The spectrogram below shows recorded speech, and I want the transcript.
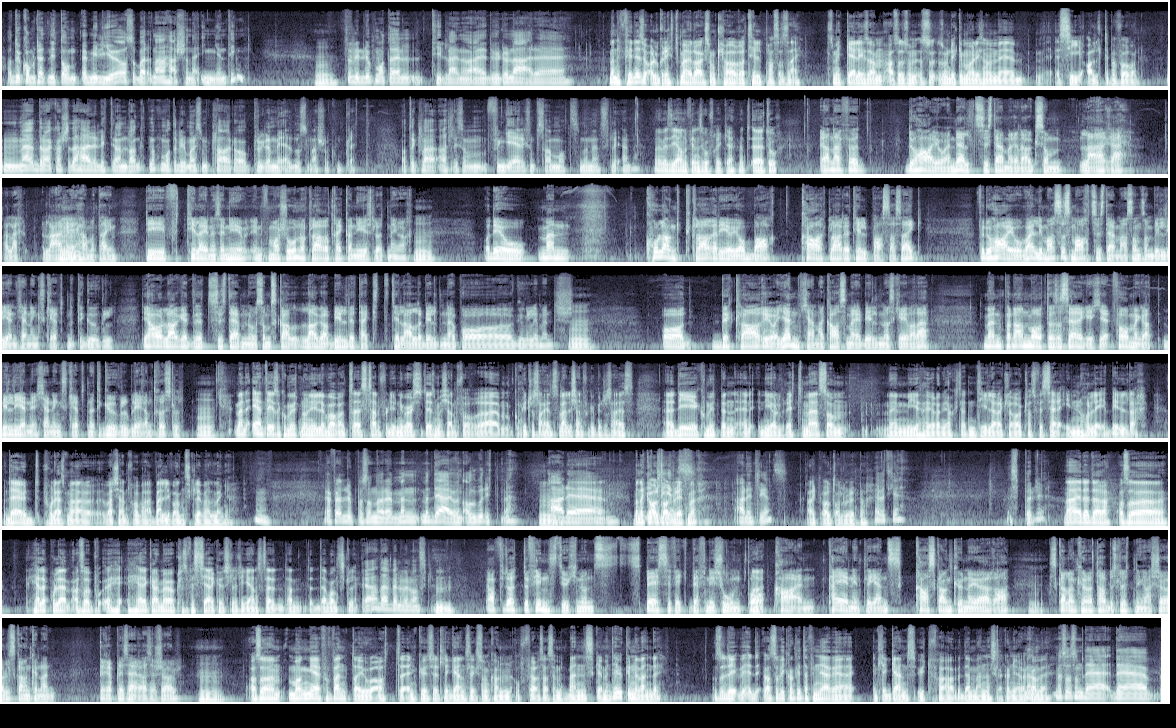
At du kommer til et nytt om, eh, miljø, og så bare Nei, her skjønner jeg ingenting. Mm. Så vil du på en måte tilegne deg Du vil jo lære Men det finnes jo algoritmer i dag som klarer å tilpasse seg. Som, ikke liksom, altså, som, som du ikke må liksom eh, si alltid på forhånd. Mm, Men jeg drar kanskje det her litt langt, men på en måte vil man liksom klare å programmere noe som er så komplett. At det klarer, at liksom fungerer liksom på samme måte som en menneskelig hjerne. Men hvis hjernen finnes, hvorfor ikke? Men, uh, Tor? Ja, nei, for du har jo en del systemer i dag som lærer, eller lærer i Mm. hermetegn. De tilegner seg ny informasjon og klarer å trekke nye slutninger. Mm. Og det er jo Men hvor langt klarer de å jobbe? Hva klarer de å tilpasse seg? For du har jo veldig masse smartsystemer, sånn som bildegjenkjenningsskriftene til Google. De har jo laget et system nå som skal lage bildetekst til alle bildene på Google Image. Og det klarer jo å gjenkjenne hva som er i bildene og skrive det. Men på en annen måte så ser jeg ikke for meg at bildegjenkjenningsskriftene til Google blir en trussel. Mm. Men en ting som kom ut nå nylig, var at eh, Stanford University, som er kjent for eh, computer science, veldig kjent for computer science, uh, de kom ut med en, en ny algoritme som med mye høyere nøyaktighet enn tidligere klarer å klassifisere innholdet i bilder. Og Det er jo et problem som har vært kjent for å være veldig vanskelig veldig lenge. Ja, for jeg lurer på sånn, men, men det er jo en algoritme. Er, det, Men det er ikke alt algoritmer. er det intelligens? Er ikke alt algoritmer. Jeg vet ikke. Jeg spør, jeg. Nei, det er det, da. Altså, hele, problem, altså, hele greia med å klassifisere kunstig intelligens, det, det, det er vanskelig. Ja, det er veldig veldig vanskelig. Mm. Ja, for da, da finnes det jo ikke noen spesifikk definisjon på hva, en, hva er en intelligens. Hva skal han kunne gjøre? Skal han kunne ta beslutninger sjøl? Skal han kunne replisere seg sjøl? Altså, Mange forventer jo at en kunstig intelligens liksom kan oppføre seg som et menneske, men det er jo ikke nødvendig. Altså, det, det, altså Vi kan ikke definere intelligens ut fra det mennesker kan gjøre, kan vi? Men, men sånn som det, det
